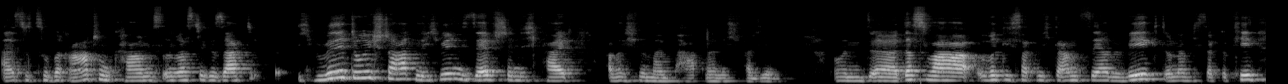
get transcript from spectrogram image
als du zur Beratung kamst und du hast dir gesagt: „Ich will durchstarten, ich will in die Selbstständigkeit, aber ich will meinen Partner nicht verlieren.“ Und, äh, das war wirklich es hat mich ganz sehr bewegt und dann habe ich gesagt: „Okay,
